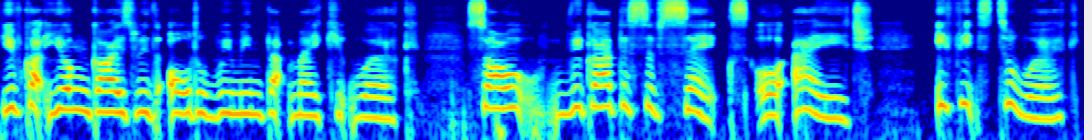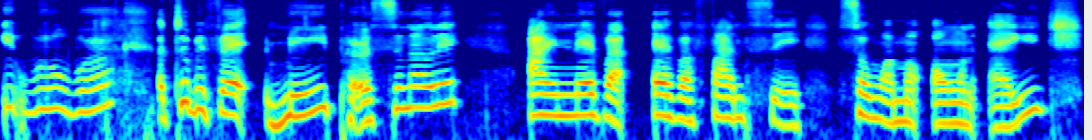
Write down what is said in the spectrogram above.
You've got young guys with older women that make it work. So, regardless of sex or age, if it's to work, it will work. Uh, to be fair, me personally, I never ever fancy someone my own age.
